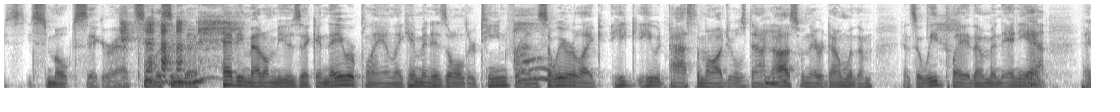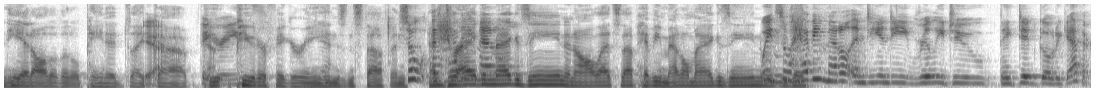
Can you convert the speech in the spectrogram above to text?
smoked cigarettes and listened to heavy metal music, and they were playing like him and his older teen friends. So oh. we were like he he would pass the modules down to mm-hmm. us when they were done with them, and so we'd play them, and, and he had. Yeah. and he had all the little painted like Yeah. uh, pu- Figurines. pewter figurines and stuff, and So and Dragon metal- magazine and all that stuff, heavy metal magazine. Wait, so They- heavy metal and D and D really do they did go together?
